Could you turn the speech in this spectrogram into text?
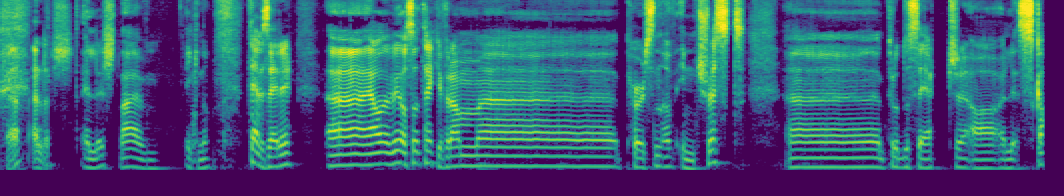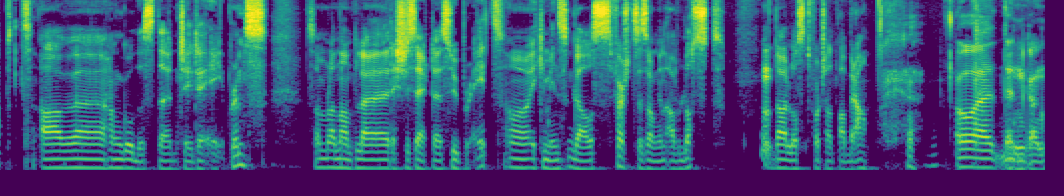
Ja, ellers. Ellers, nei, ikke noe. TV-serier. Uh, jeg vil også trekke fram uh, Person of Interest. Uh, produsert av, eller skapt av eh, han godeste JJ Abrams. Som annet regisserte Super 8, og ikke minst ga oss første sesongen av Lost. Da Lost fortsatt var bra. Og eh, Den gang.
